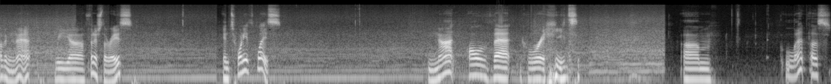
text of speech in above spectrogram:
other than that, we uh, finished the race in 20th place. Not all that great. um, let us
